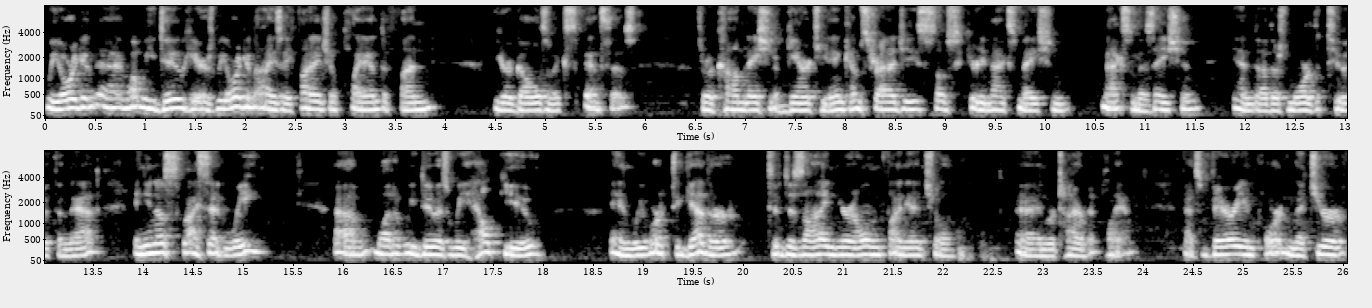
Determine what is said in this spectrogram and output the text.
we organ and what we do here is we organize a financial plan to fund your goals and expenses through a combination of guaranteed income strategies, Social Security maximization, maximization, and uh, there's more to it than that. And you know, I said we. Um, what we do is we help you, and we work together to design your own financial and retirement plan. That's very important that you're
